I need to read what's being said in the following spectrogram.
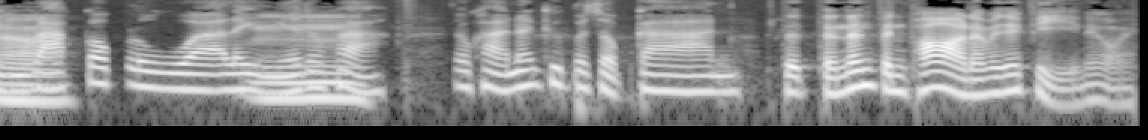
ถึงอ่ารัรักก็กลัวอะไรอย่างเงี้ยอืมเจ้าค่ะเจ้าค่ะนั่นคือประสบการณ์ แต่แต่นั่นเป็นพ่อนะไม่ใช่ผีนี่หรอไหม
